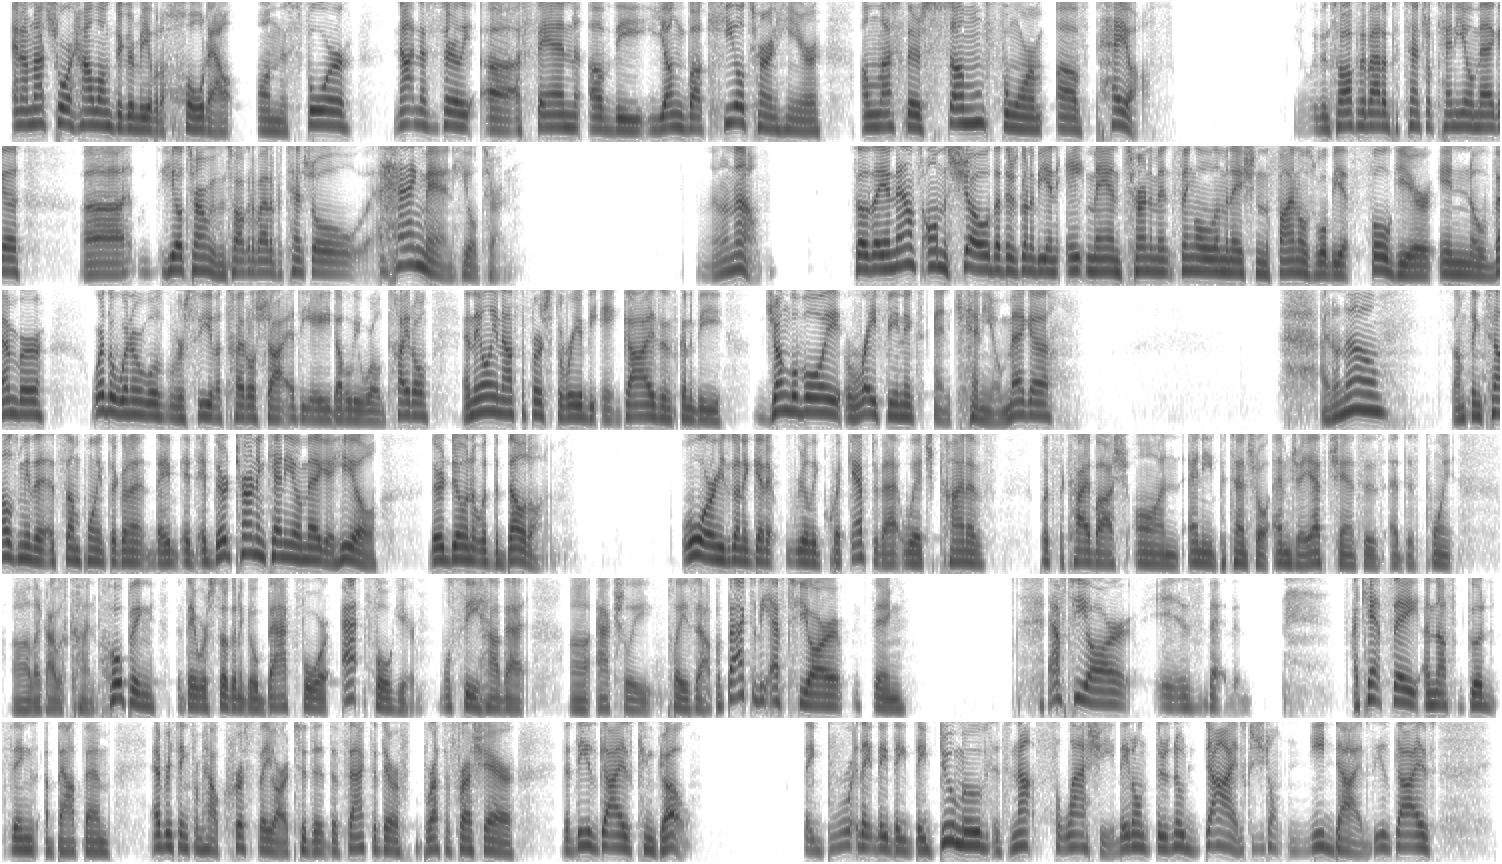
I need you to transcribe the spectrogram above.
And I'm not sure how long they're going to be able to hold out on this for. Not necessarily uh, a fan of the Young Buck heel turn here, unless there's some form of payoff. You know, we've been talking about a potential Kenny Omega uh, heel turn. We've been talking about a potential Hangman heel turn. I don't know. So they announced on the show that there's going to be an eight man tournament, single elimination. The finals will be at Full Gear in November, where the winner will receive a title shot at the AEW World title. And they only announced the first three of the eight guys, and it's going to be Jungle Boy, Rey Fenix, and Kenny Omega. I don't know. Something tells me that at some point they're gonna they if, if they're turning Kenny Omega heel, they're doing it with the belt on him or he's going to get it really quick after that, which kind of puts the kibosh on any potential MJF chances at this point. Uh, like I was kind of hoping that they were still going to go back for at full gear. We'll see how that uh, actually plays out. But back to the FTR thing. FTR is that I can't say enough good things about them. Everything from how crisp they are to the, the fact that they're a breath of fresh air that these guys can go. They they they they they do moves. It's not flashy. They don't. There's no dives because you don't need dives. These guys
